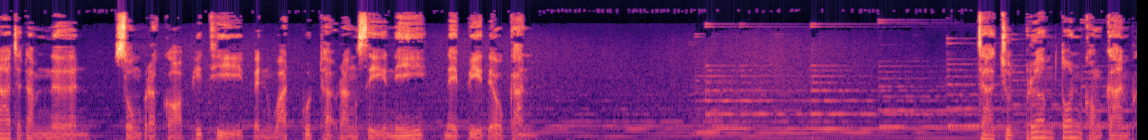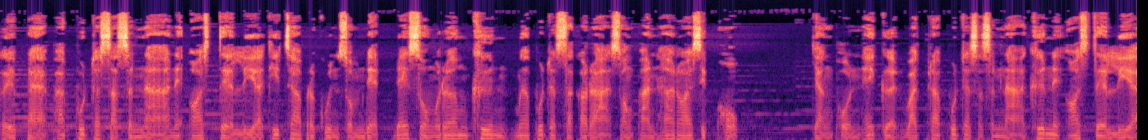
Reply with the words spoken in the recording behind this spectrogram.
ราชดำเนินทรงประกอบพิธีเป็นวัดพุทธรังสีนี้ในปีเดียวกัน จากจุดเริ่มต้นของการเผยแผ่พระพุทธศาสนาในออสเตรเลียที่เจ้าประคุณสมเด็จได้ทรงเริ่มขึ้นเมื่อพุทธศักราช 2516 ยังผลให้เกิดวัดพระพุทธศาสนาขึ้นในออสเตรเลีย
